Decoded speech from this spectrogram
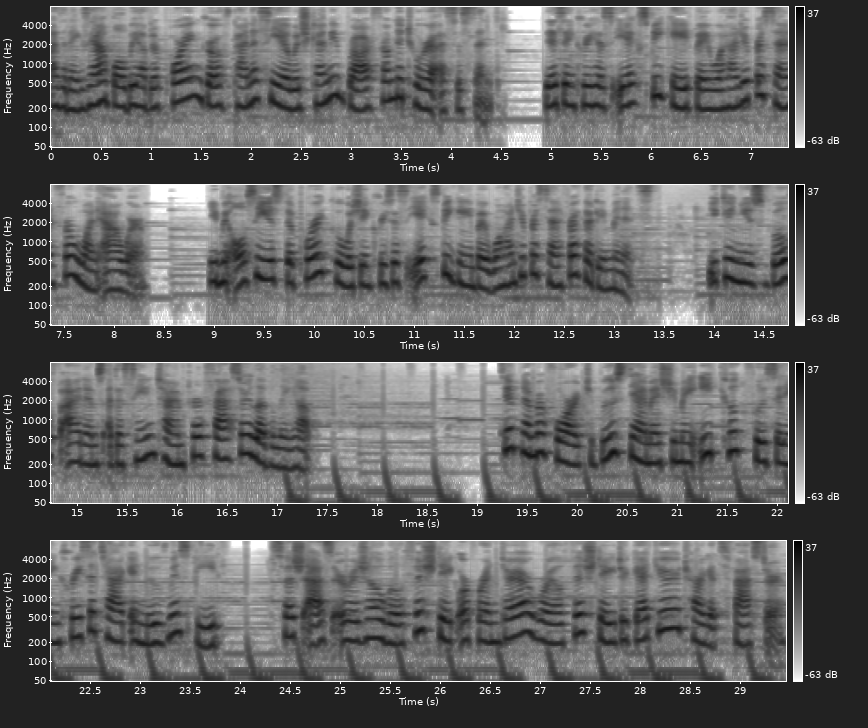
As an example, we have the Pouring Growth Panacea which can be brought from the Tura Assistant. This increases EXP gate by 100% for 1 hour. You may also use the Puriku which increases EXP gain by 100% for 30 minutes. You can use both items at the same time for faster leveling up. Tip number 4. To boost damage, you may eat cooked foods that increase attack and movement speed, such as the original Will fish steak or Prontera Royal fish steak to get your targets faster.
